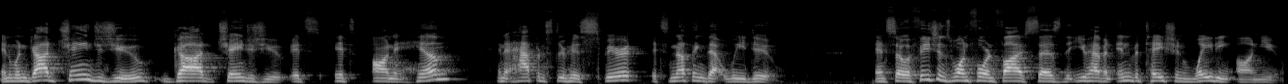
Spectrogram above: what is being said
And when God changes you, God changes you. It's it's on him and it happens through his spirit. It's nothing that we do. And so Ephesians 1, 4, and 5 says that you have an invitation waiting on you.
